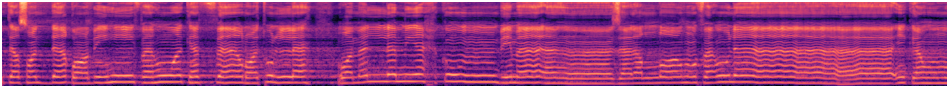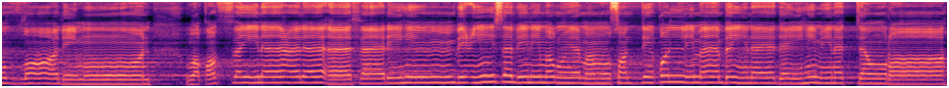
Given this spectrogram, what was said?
تصدق به فهو كفارة له ومن لم يحكم بما أنزل الله فأولئك هم الظالمون. وقفينا على آثارهم بعيسى بن مريم مصدقا لما بين يديه من التوراة.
